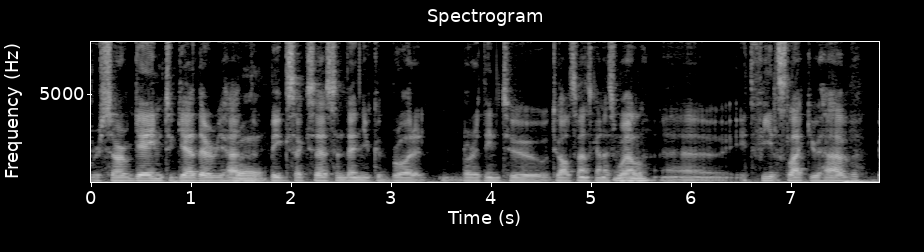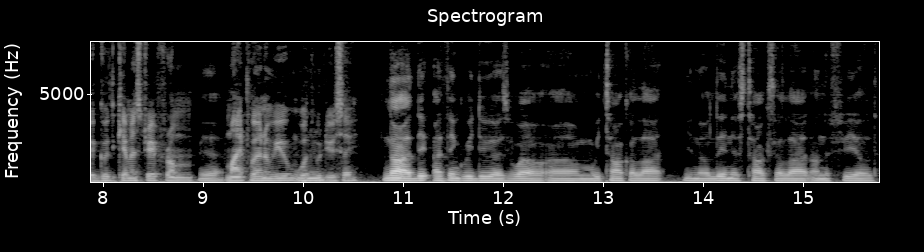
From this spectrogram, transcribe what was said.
reserve game together. You had Right. big success, and then you could brought it brought it into to Allsvenskan as well. Uh, it feels like you have a good chemistry from Yeah. my point of view. What Mhm. would you say? No, I, thi- I think we do as well. Um, we talk a lot. You know, Linus talks a lot on the field.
